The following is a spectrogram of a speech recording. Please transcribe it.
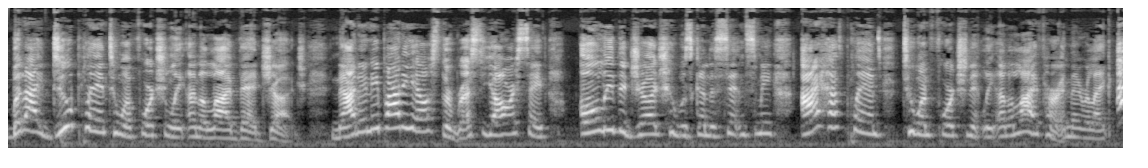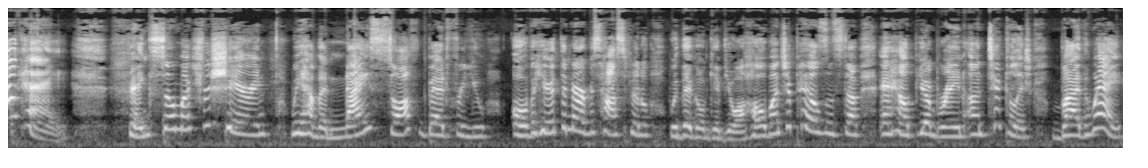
but I do plan to unfortunately unalive that judge. Not anybody else. The rest of y'all are safe. Only the judge who was going to sentence me. I have plans to unfortunately unalive her. And they were like, okay, thanks so much for sharing. We have a nice soft bed for you over here at the nervous hospital where they're going to give you a whole bunch of pills and stuff and help your brain unticklish. By the way,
